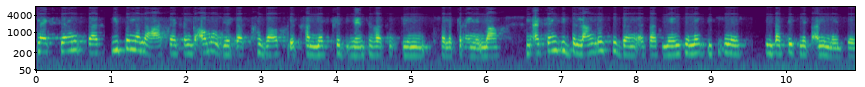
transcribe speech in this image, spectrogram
En ek dink dat diep in hulle hart, ek dink almal weet dat geweld dit gaan niks vir die mense wat dit doen vir hulle kry nie, maar ek dink die belangrikste ding is dat mense net bietjie simpatiek met ander mense.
